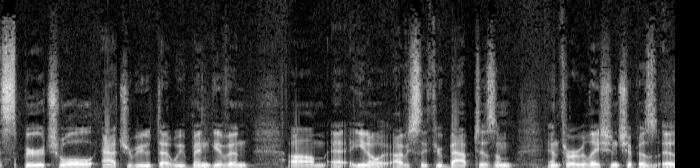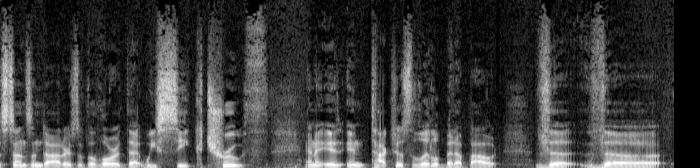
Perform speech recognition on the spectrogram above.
spiritual attribute that we've been given, um, you know, obviously through baptism and through our relationship as, as sons and daughters of the Lord, that we seek truth. And, and talk to us a little bit about the the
